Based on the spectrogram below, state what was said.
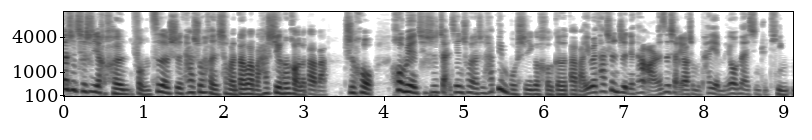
但是其实也很讽刺的是，他说很喜欢当爸爸，他是一个很好的爸爸。之后后面其实展现出来是他并不是一个合格的爸爸，因为他甚至连他儿子想要什么，他也没有耐心去听。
